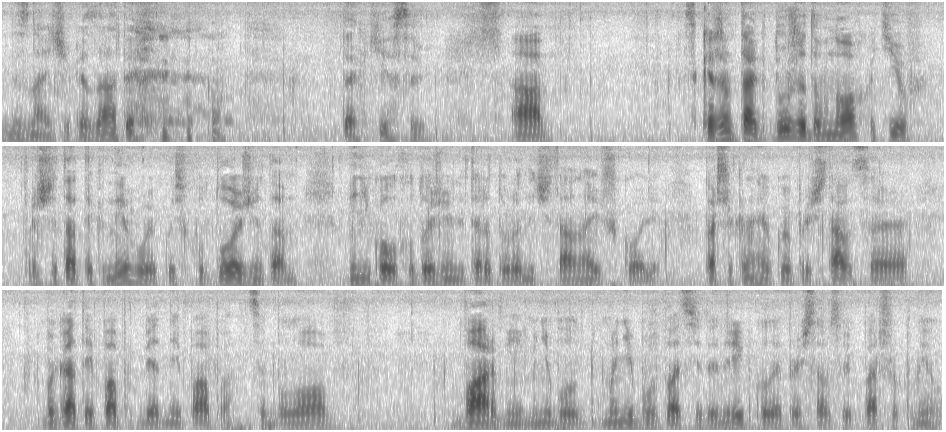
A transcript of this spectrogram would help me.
Не знаю, чи казати. Так, є собі. А, скажімо так, дуже давно хотів прочитати книгу, якусь художню там. Я ніколи художньої літератури не читав навіть в школі. Перша книга, яку я прочитав, це Багатий папа, бідний папа. Це було в, армії. Мені було мені був 21 рік, коли я прочитав свою першу книгу.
